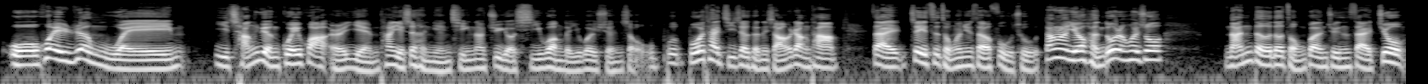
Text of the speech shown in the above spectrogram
我会认为。以长远规划而言，他也是很年轻，那具有希望的一位选手。我不不会太急着，可能想要让他在这一次总冠军赛要复出。当然，也有很多人会说，难得的总冠军赛，就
